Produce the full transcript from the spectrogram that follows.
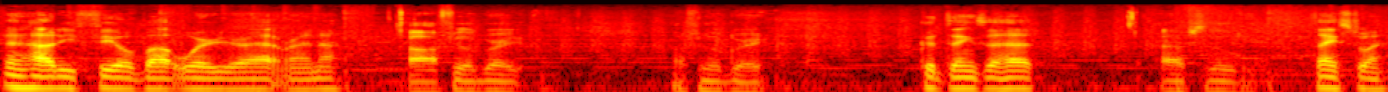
And how do you feel about where you're at right now? Oh, I feel great. I feel great. Good things ahead. Absolutely. Thanks, Duane.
